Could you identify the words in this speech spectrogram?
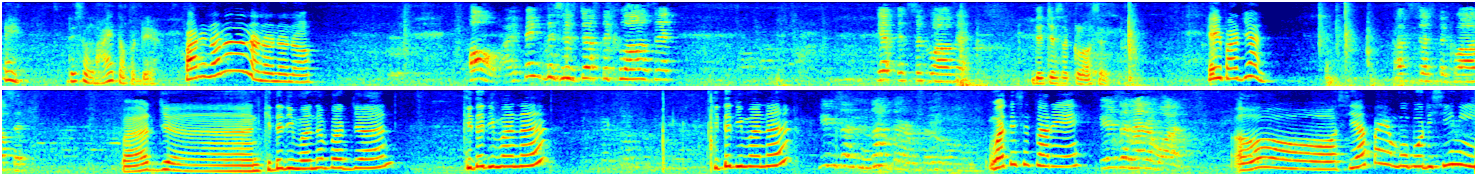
Hey, there's a light over there. Pari, no, no, no, no, no, no, no. Oh, I think this is just a closet. Yep, it's the closet. That's just a closet. Hey, Parjan. That's just the closet. Parjan, kita di mana, Parjan? Kita di mana? Kita di mana? Here's another room. What is it, Pari? Here's another one. Oh, siapa yang bobo di sini?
